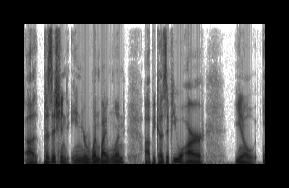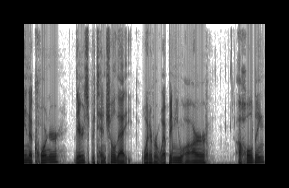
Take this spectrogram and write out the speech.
uh, positioned in your one by one, uh, because if you are, you know, in a corner, there's potential that whatever weapon you are uh, holding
